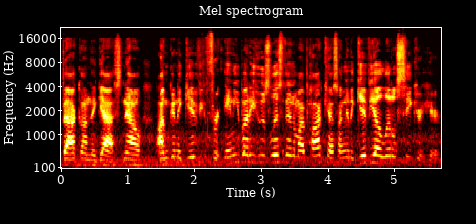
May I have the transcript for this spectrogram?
back on the gas. Now, I'm going to give you, for anybody who's listening to my podcast, I'm going to give you a little secret here.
